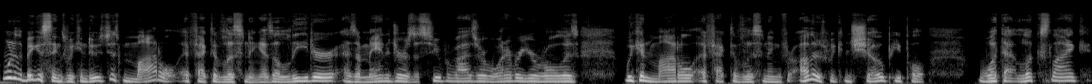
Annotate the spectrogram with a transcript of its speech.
One of the biggest things we can do is just model effective listening as a leader, as a manager, as a supervisor, whatever your role is, we can model effective listening for others. We can show people what that looks like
